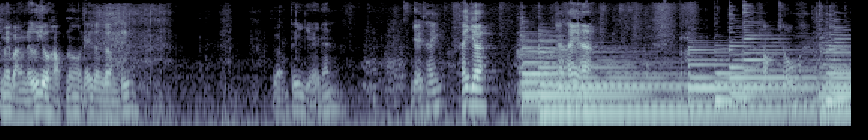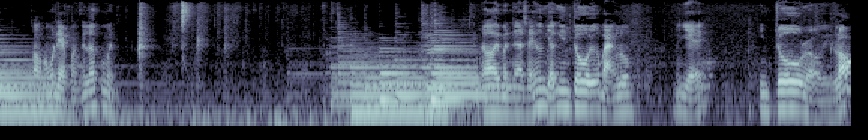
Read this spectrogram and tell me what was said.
Mấy bạn nữ vô học nữa, để gần gần tí. Gần tí dễ đánh. Dễ thấy. Thấy chưa? Dạ thấy ha. Đẹp bằng cái lớp của mình. Rồi, mình à, sẽ hướng dẫn intro cho các bạn luôn. Nó dễ. Intro rồi lót.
